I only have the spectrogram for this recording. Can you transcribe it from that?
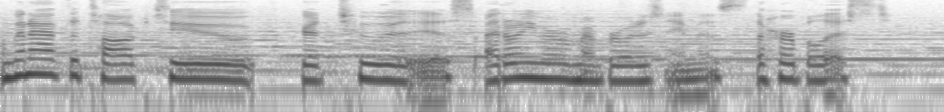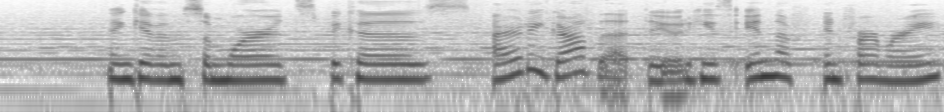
I'm gonna have to talk to Gratuitous. I don't even remember what his name is. The herbalist. And give him some words because I already grabbed that dude. He's in the infirmary.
